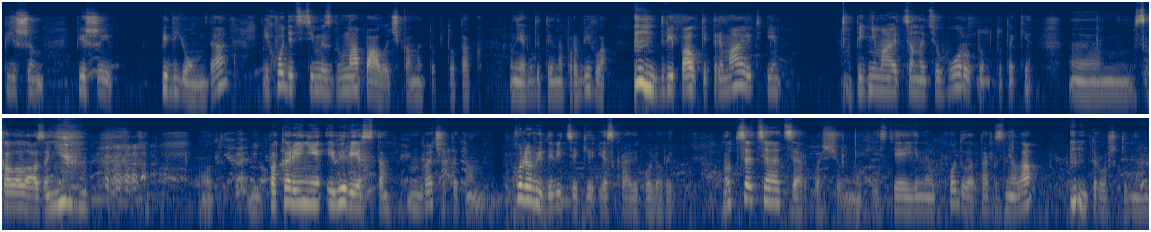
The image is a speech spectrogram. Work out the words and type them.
пішим, піший підйом. Да? І ходять з цими з двома паличками. Тобто так, як дитина пробігла, дві палки тримають і піднімаються на цю гору, тобто таке ем, скалолазання. Евереста. Бачите, там кольори, дивіться, які яскраві кольори. Ну, це ця церква, що в них є. Я її не обходила, так зняла трошки. Да.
